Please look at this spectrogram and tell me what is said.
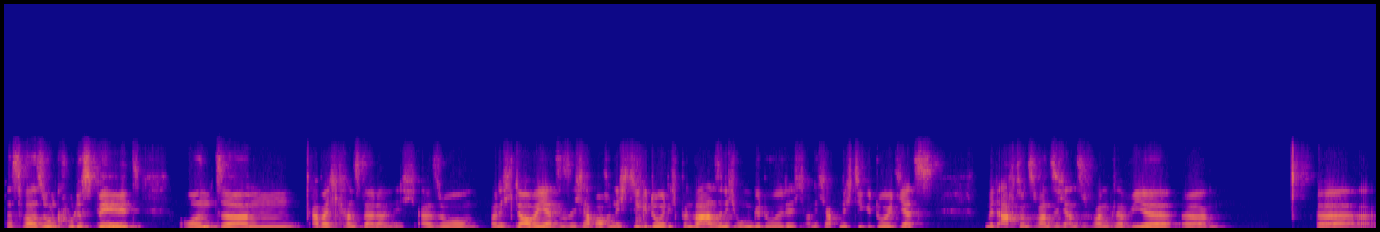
Das war so ein cooles Bild. Und ähm, aber ich kann es leider nicht. Also, und ich glaube jetzt, also ich habe auch nicht die Geduld, ich bin wahnsinnig ungeduldig und ich habe nicht die Geduld, jetzt mit 28 anzufangen, Klavier ähm, äh,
